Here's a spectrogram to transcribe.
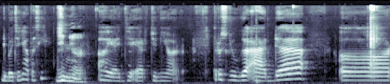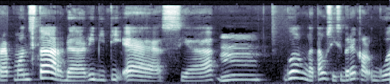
Dibacanya apa sih? Junior. Oh ya JR Junior. Terus juga ada eh Rap Monster dari BTS ya. Hmm, gue nggak tahu sih sebenarnya kalau gue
